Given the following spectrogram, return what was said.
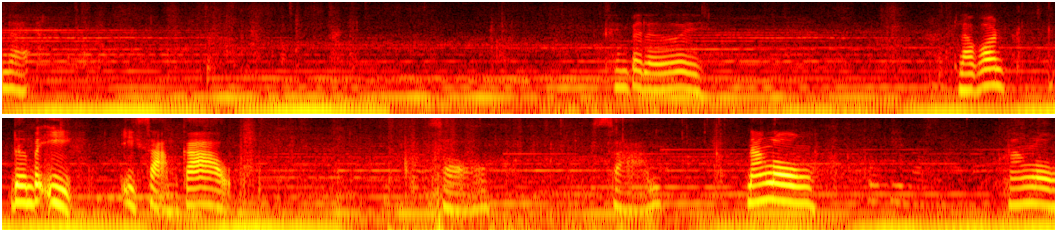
นแหละ ขึ้นไปเลย แล้วก็เดินไปอีกอีกสามก้าวสองสามนั่งลง นั่งลง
